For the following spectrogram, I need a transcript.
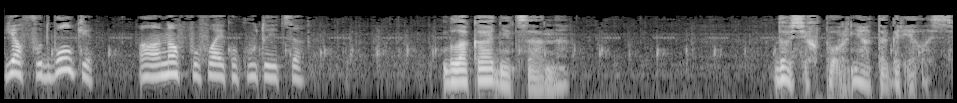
Я в футболке, а она в фуфайку кутается. Блокадница она. До сих пор не отогрелась.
